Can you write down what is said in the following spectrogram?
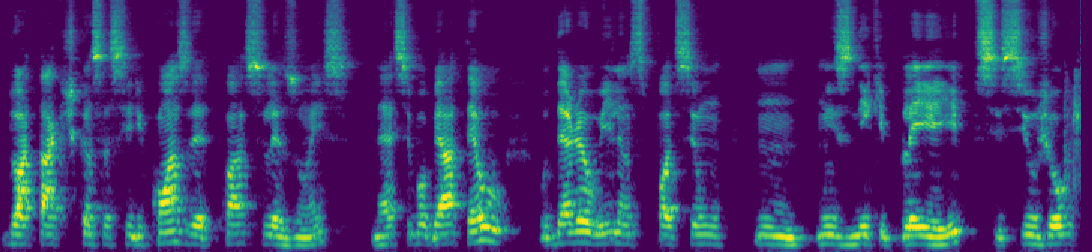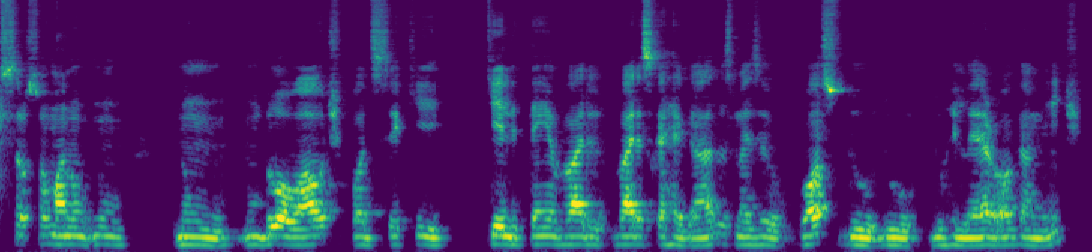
do ataque de Kansas City com as, com as lesões, né? Se bobear até o, o Daryl Williams pode ser um, um, um sneak play aí, se, se o jogo se transformar num, num, num, num blowout, pode ser que, que ele tenha vários, várias carregadas, mas eu gosto do, do, do Hilaire, obviamente.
